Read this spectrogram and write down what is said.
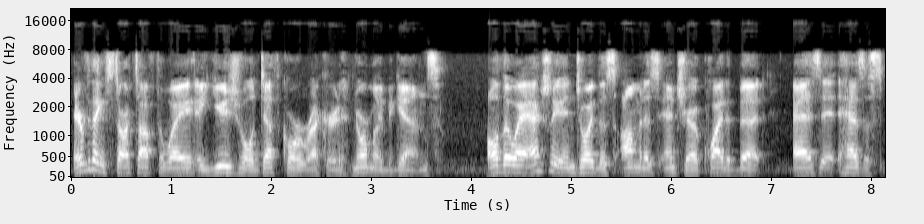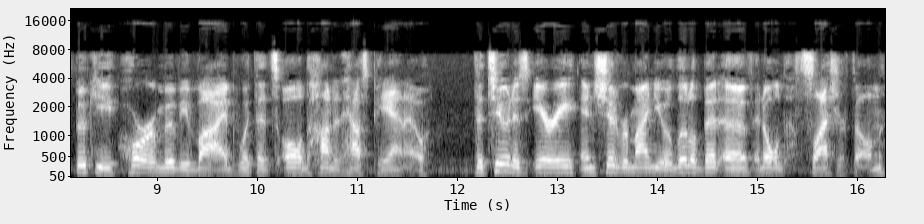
Everything starts off the way a usual deathcore record normally begins. Although I actually enjoyed this ominous intro quite a bit, as it has a spooky horror movie vibe with its old haunted house piano. The tune is eerie and should remind you a little bit of an old slasher film.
